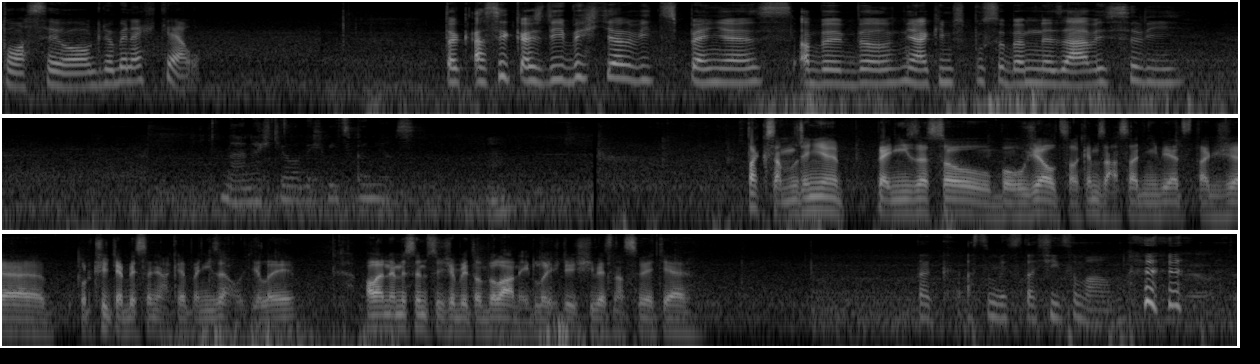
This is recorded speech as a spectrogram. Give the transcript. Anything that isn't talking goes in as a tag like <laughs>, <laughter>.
to asi jo, kdo by nechtěl. Tak asi každý by chtěl víc peněz, aby byl nějakým způsobem nezávislý. Ne, nechtěla bych víc peněz. Tak samozřejmě peníze jsou bohužel celkem zásadní věc, takže určitě by se nějaké peníze hodily, ale nemyslím si, že by to byla nejdůležitější věc na světě. Tak asi mi stačí, co mám. <laughs>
